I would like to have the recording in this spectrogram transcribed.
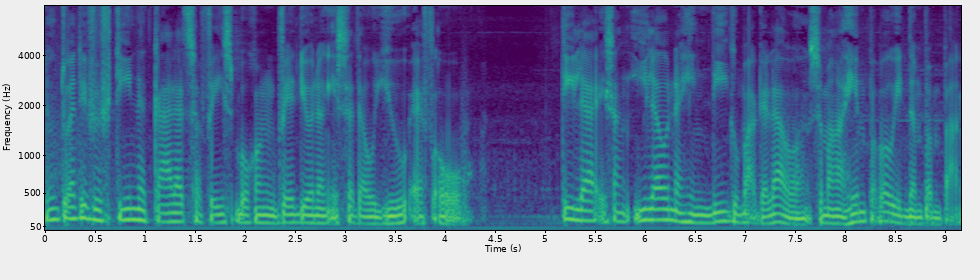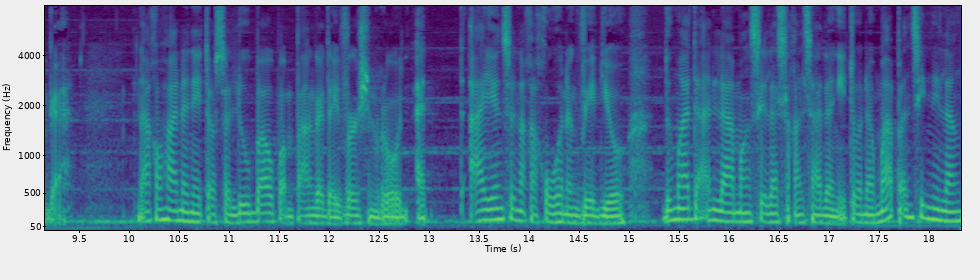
Noong 2015, nagkalat sa Facebook ang video ng isa daw UFO. Tila isang ilaw na hindi gumagalaw sa mga himpapawid ng Pampanga. Nakuhanan nito sa Lubao, Pampanga Diversion Road at ayon sa nakakuha ng video, dumadaan lamang sila sa kalsadang ito nang mapansin nilang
